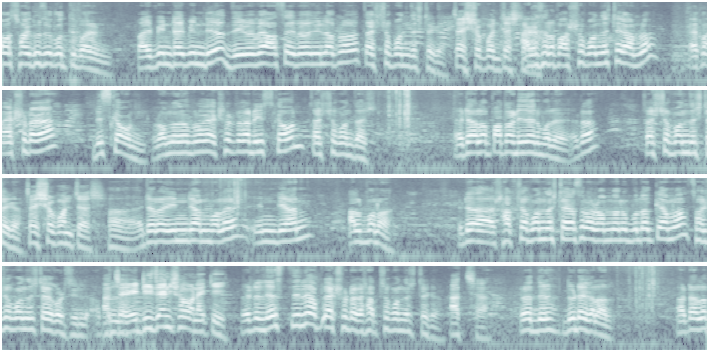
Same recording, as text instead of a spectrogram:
আবার ছয় কুচি করতে পারেন। পাইপিং টাইপিং দিয়ে যেভাবে আছে এইভাবে নিলে আপনারা চারশো পঞ্চাশ টাকা। চারশো পঞ্চাশ টাকা। আগে ছিল পাঁচশো পঞ্চাশ টাকা আমরা এখন একশো টাকা ডিসকাউন্ট রমজান উপলক্ষে একশো টাকা ডিসকাউন্ট চারশো পঞ্চাশ। এটা হলো পাতা ডিজাইন বলে এটা চারশো পঞ্চাশ টাকা। চারশো পঞ্চাশ। হ্যাঁ এটা হলো ইন্ডিয়ান বলে ইন্ডিয়ান আলপনা। এটা সাতশো পঞ্চাশ টাকা ছিল রমজান উপলক্ষে আমরা ছয়শো পঞ্চাশ টাকা করছিল। আচ্ছা এই ডিজাইন সহ নাকি? এটা লেস দিলে আপনি একশো টাকা সাতশো পঞ্চাশ টাকা। আচ্ছা। এটা দুটো কালার এটা হলো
